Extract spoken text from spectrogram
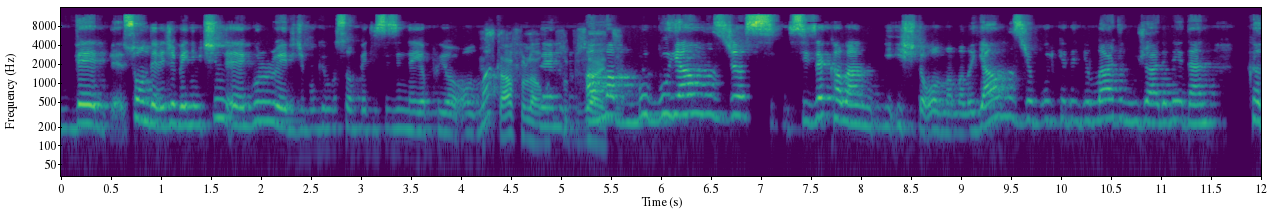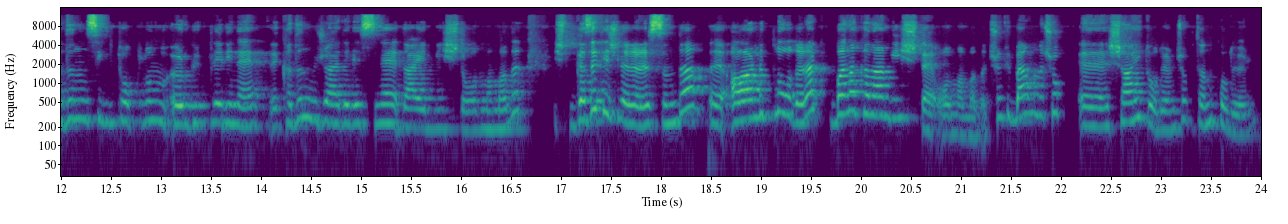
ve son derece benim için e, gurur verici bugün bu sohbeti sizinle yapıyor olmak. Estağfurullah, Ee, mutluluk bize ait. ama bu, bu yalnızca size kalan bir işte olmamalı. Yalnızca bu ülkede yıllardır mücadele eden kadın sivil toplum örgütlerine ve kadın mücadelesine dair bir işte olmamalı. İşte gazeteciler arasında e, ağırlıklı olarak bana kalan bir işte olmamalı. Çünkü ben buna çok e, şahit oluyorum, çok tanık oluyorum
